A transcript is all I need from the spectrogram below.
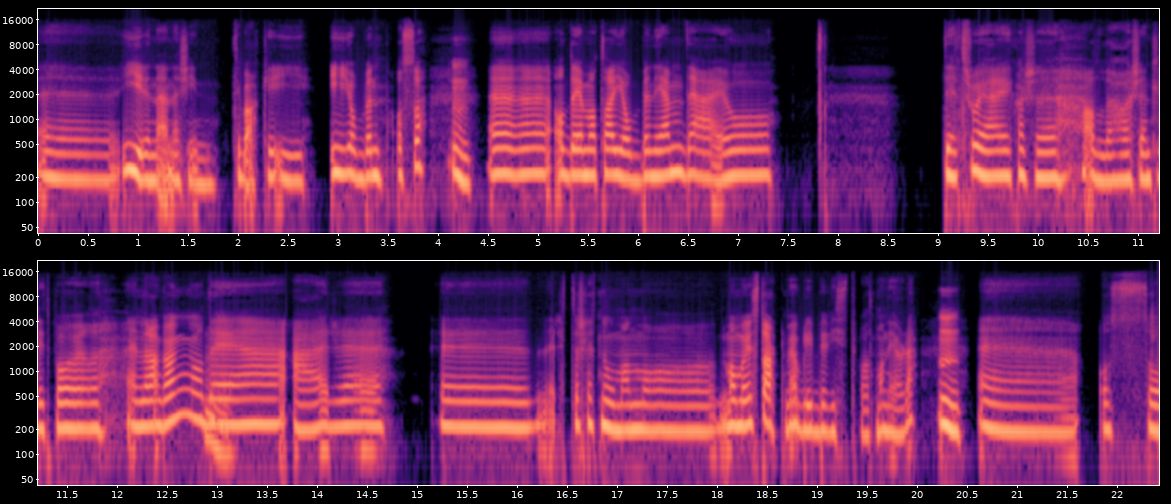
eh, gir henne energien tilbake i, i jobben også. Mm. Eh, og det med å ta jobben hjem, det er jo Det tror jeg kanskje alle har kjent litt på en eller annen gang, og det er eh, eh, rett og slett noe man må Man må jo starte med å bli bevisst på at man gjør det. Mm. Eh, og så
